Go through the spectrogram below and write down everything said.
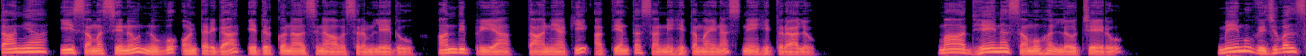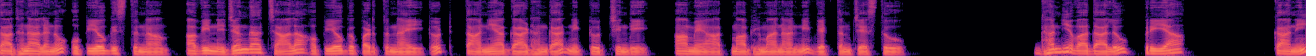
తాన్యా ఈ సమస్యను నువ్వు ఒంటరిగా ఎదుర్కొనాల్సిన అవసరం లేదు. అంది ప్రియా తాన్యాకి అత్యంత సన్నిహితమైన స్నేహితురాలు. మా అధ్యయన సమూహంలో చేరు. మేము విజువల్ సాధనాలను ఉపయోగిస్తున్నాం. అవి నిజంగా చాలా ఉపయోగపడుతున్నాయి డొట్ తాన్యా గాఢంగా నిట్టూర్చింది. ఆమె ఆత్మాభిమానాన్ని వ్యక్తం చేస్తూ. ధన్యవాదాలు ప్రియా. కాని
